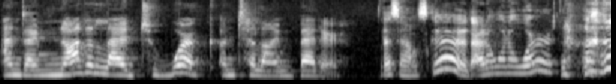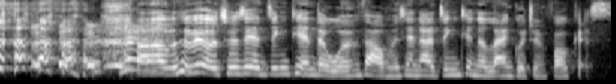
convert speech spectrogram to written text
and I'm not allowed to work until I'm better." That sounds good. I don't want to work. 啊，我们特别有出现今天的文法，我们现在今天的 language and focus。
